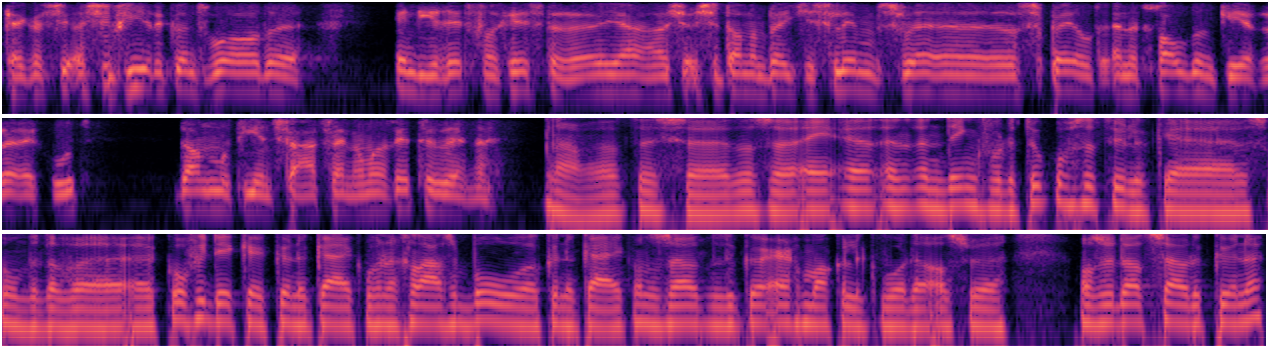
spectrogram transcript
kijk, als je, als je vierde kunt worden in die rit van gisteren, ja, als je, als je dan een beetje slim eh, speelt en het valt een keer eh, goed, dan moet hij in staat zijn om een rit te winnen. Nou, dat is, uh, dat is een, een, een, ding voor de toekomst natuurlijk. Uh, zonder dat we koffiedik kunnen kijken of een glazen bol kunnen kijken. Want dan zou het natuurlijk erg makkelijk worden als we, als we dat zouden kunnen.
